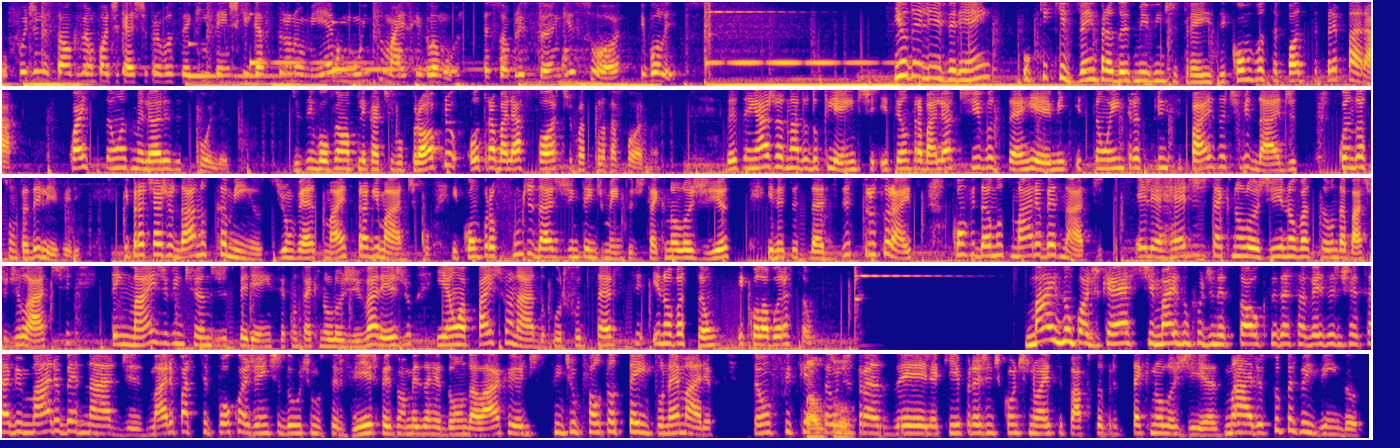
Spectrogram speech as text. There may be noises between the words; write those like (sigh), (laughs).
O Food Talks é um podcast para você que entende que gastronomia é muito mais que glamour. É sobre sangue, suor e boletos. E o delivery, hein? O que, que vem para 2023 e como você pode se preparar? Quais são as melhores escolhas? Desenvolver um aplicativo próprio ou trabalhar forte com as plataformas? Desenhar a jornada do cliente e ter um trabalho ativo de CRM estão entre as principais atividades quando o assunto é delivery. E para te ajudar nos caminhos de um viés mais pragmático e com profundidade de entendimento de tecnologias e necessidades estruturais, convidamos Mário Bernardes. Ele é Head de Tecnologia e Inovação da Bate de Latte tem mais de 20 anos de experiência com tecnologia e varejo e é um apaixonado por food service, inovação e colaboração. Mais um podcast, mais um Foodness Talks e dessa vez a gente recebe Mário Bernardes. Mário participou com a gente do último Servir, fez uma mesa redonda lá que a gente sentiu que faltou tempo, né, Mário? Então fiz questão faltou. de trazer ele aqui para a gente continuar esse papo sobre tecnologias. Mário, super bem-vindo.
